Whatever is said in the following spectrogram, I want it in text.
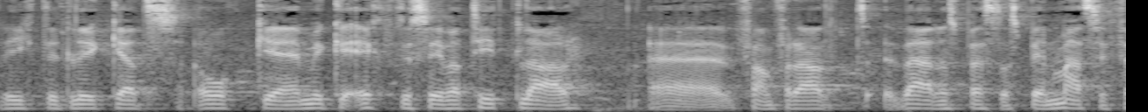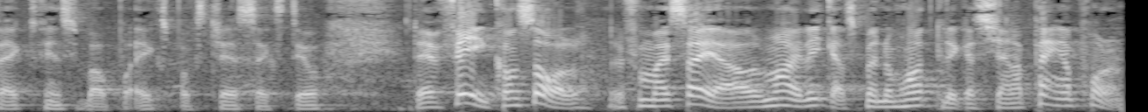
riktigt lyckats. Och eh, mycket exklusiva titlar. Eh, framförallt världens bästa spel, Mass Effect, finns ju bara på Xbox 360. Och det är en fin konsol, det får man ju säga. Och de har ju lyckats, men de har inte lyckats tjäna pengar på den.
